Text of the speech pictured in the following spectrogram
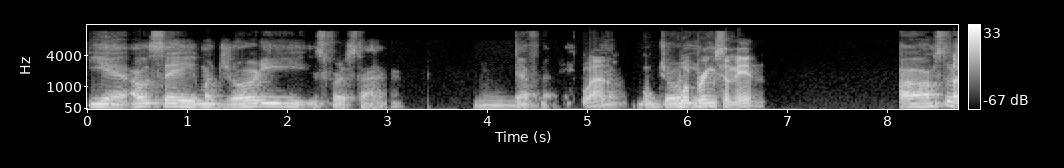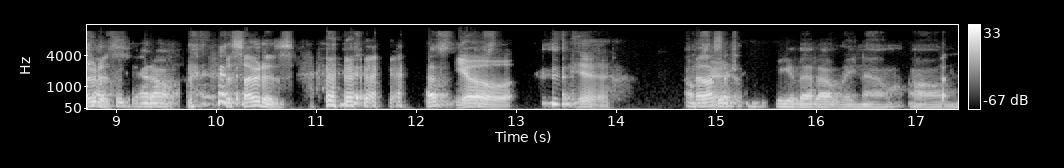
Yeah, I would say majority is first time. Mm. Definitely. Wow. Yeah, what brings them in? Uh, I'm still sodas. trying to figure that out. the sodas. that's, Yo, that's, yeah. I'm no, still trying to figure that out right now. Um,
